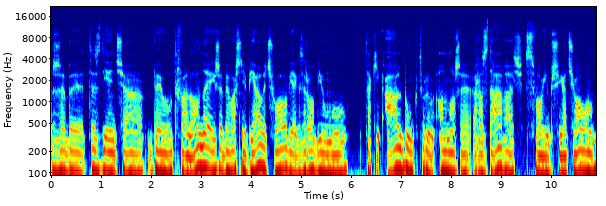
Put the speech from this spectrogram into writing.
żeby te zdjęcia były utrwalone i żeby właśnie biały człowiek zrobił mu taki album, którym on może rozdawać swoim przyjaciołom,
